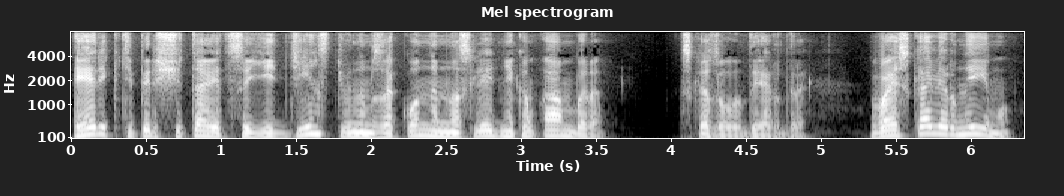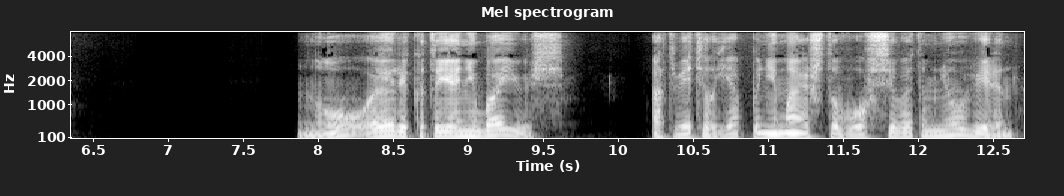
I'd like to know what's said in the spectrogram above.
«Эрик теперь считается единственным законным наследником Амбера», — сказала Дейрдра. «Войска верны ему». — Ну, Эрика-то я не боюсь, — ответил я, понимая, что вовсе в этом не уверен. —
